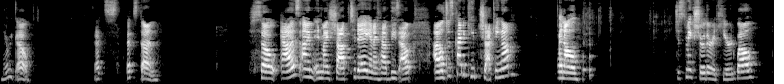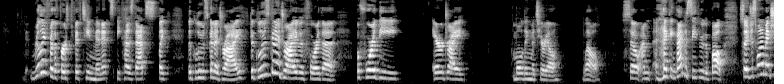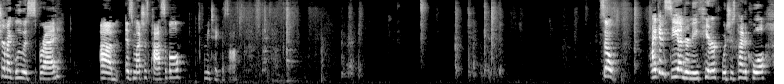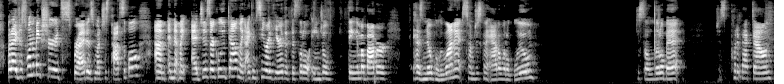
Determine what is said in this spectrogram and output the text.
There we go. That's, that's done. So as I'm in my shop today and I have these out, I'll just kind of keep checking them and I'll just make sure they're adhered well. Really for the first 15 minutes because that's like, the glue's gonna dry. The glue's gonna dry before the before the air dry molding material well. So I'm I can kind of see through the bulb. So I just want to make sure my glue is spread um, as much as possible. Let me take this off. So I can see underneath here, which is kind of cool, but I just want to make sure it's spread as much as possible um, and that my edges are glued down. Like I can see right here that this little angel thingamabobber has no glue on it, so I'm just going to add a little glue. Just a little bit. Just put it back down.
